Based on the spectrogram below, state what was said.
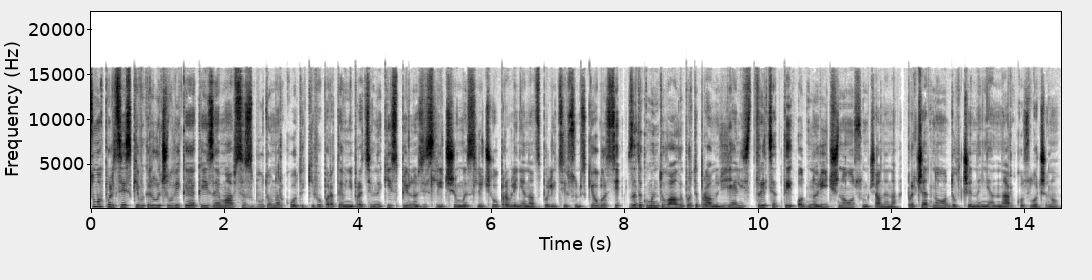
Сумах поліцейські викрили чоловіка, який займався збутом наркотиків. Оперативні працівники спільно зі слідчими слідчого управління Нацполіції в Сумській області задокументували протиправну діяльність 31-річного сумчанина, причетного до вчинення наркозлочину.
